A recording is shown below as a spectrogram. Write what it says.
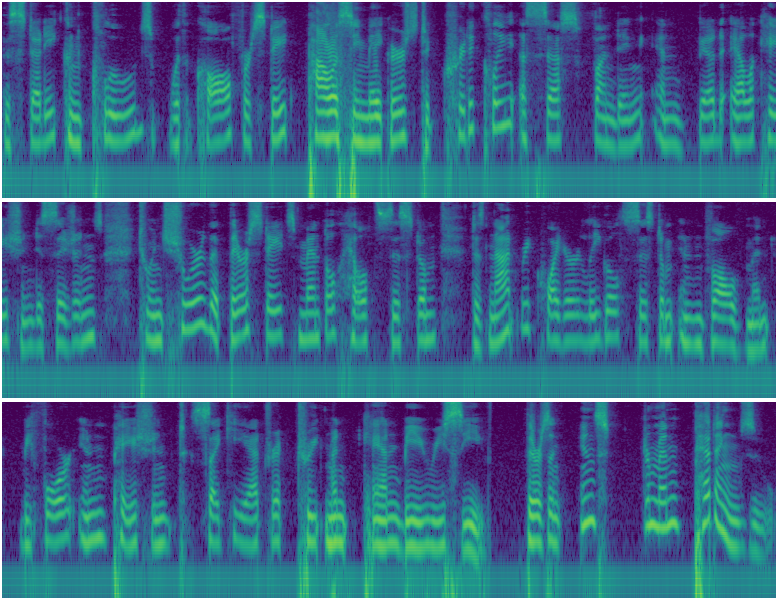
The study concludes with a call for state policymakers to critically assess funding and bed allocation decisions to ensure that their state's mental health system does not require legal system involvement before inpatient psychiatric treatment can be received. There's an instrument petting zoo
